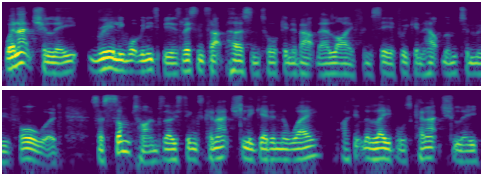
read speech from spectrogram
When actually, really, what we need to be is listen to that person talking about their life and see if we can help them to move forward. So sometimes those things can actually get in the way. I think the labels can actually.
